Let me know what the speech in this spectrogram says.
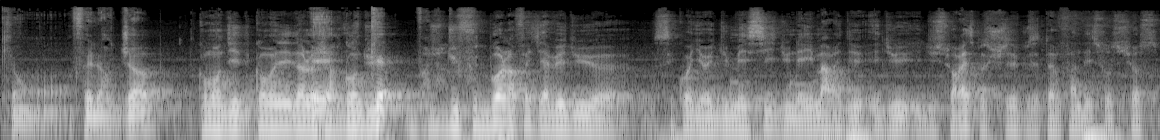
qui ont fait leur job. comme on dit, comme on dit dans le jargon du- du football, en fait, il y avait du, euh, c'est quoi Il y avait du Messi, du Neymar et du, et du, et du Suarez, parce que je sais que vous êtes un fan des socios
